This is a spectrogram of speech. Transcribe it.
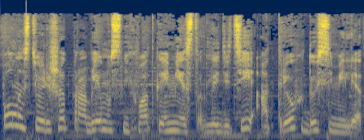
полностью решат проблему с нехваткой мест для детей от 3 до 7 лет.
